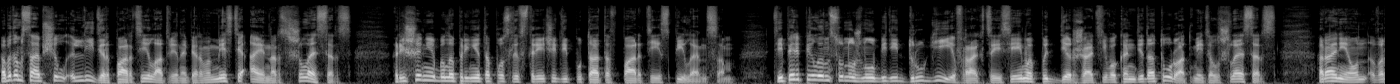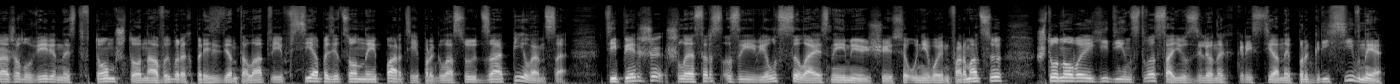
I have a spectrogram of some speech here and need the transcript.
Об этом сообщил лидер партии «Латвия на первом месте» Айнарс Шлессерс. Решение было принято после встречи депутатов партии с Пиленсом. Теперь Пиленсу нужно убедить другие фракции Сейма поддержать его кандидатуру, отметил Шлессерс. Ранее он выражал уверенность в том, что на выборах президента Латвии все оппозиционные партии проголосуют за Пиленса. Теперь же Шлессерс заявил, ссылаясь на имеющуюся у него информацию, что новое единство, Союз зеленых крестьян и прогрессивные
